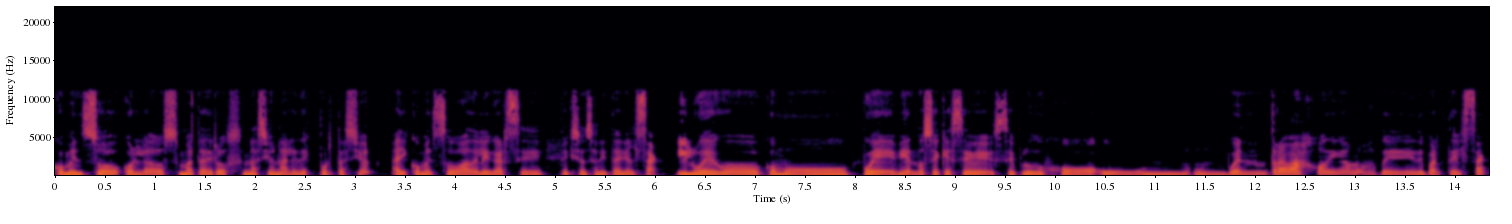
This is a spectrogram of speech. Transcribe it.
comenzó con los mataderos nacionales de exportación, ahí comenzó a delegarse inspección sanitaria al SAC. Y luego, como fue viéndose que se, se produjo un, un, buen trabajo, digamos, de, de parte del SAC,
